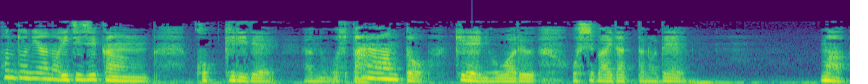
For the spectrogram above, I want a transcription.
本当にあの、1時間こっきりで、あの、スパーンと綺麗に終わるお芝居だったので、まあ、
